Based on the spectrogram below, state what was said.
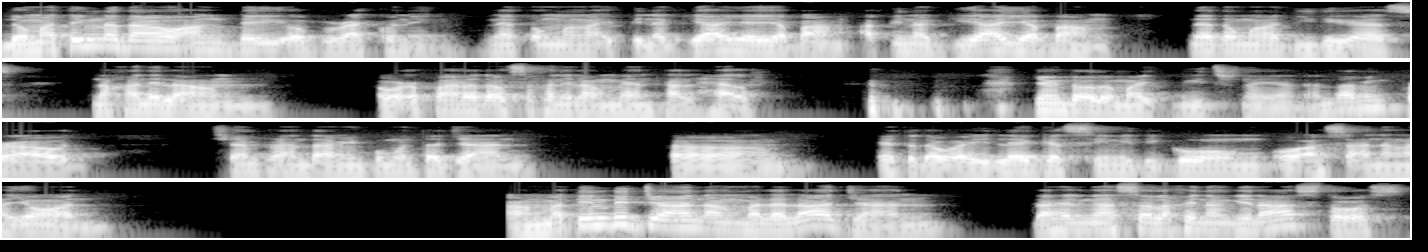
Dumating na daw ang day of reckoning netong mga ipinagyayabang, at pinagyayabang netong mga DDS na kanilang, or para daw sa kanilang mental health. yung Dolomite Beach na yan. Ang daming proud. Siyempre, ang daming pumunta dyan. Um, ito daw ay legacy ni Digong o asaan na ngayon. Ang matindi dyan, ang malala dyan, dahil nga sa laki ng ginastos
